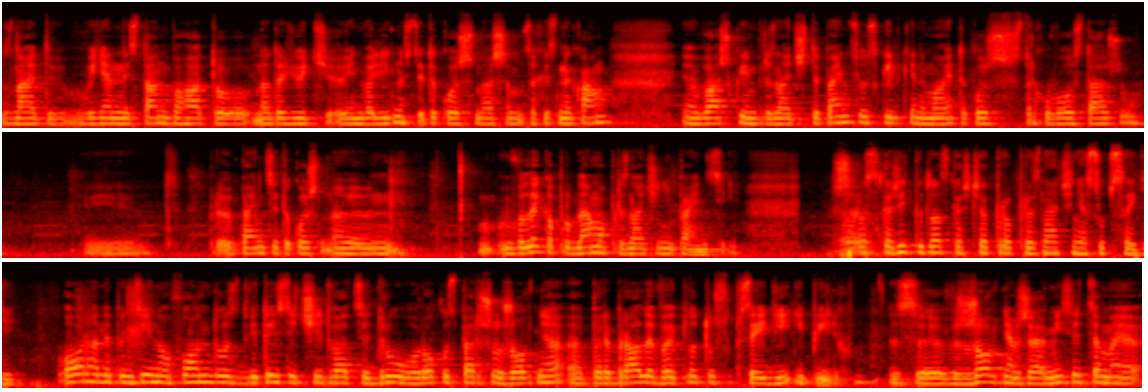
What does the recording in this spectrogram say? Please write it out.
знаєте, воєнний стан багато надають інвалідності також нашим захисникам. Е, Важко їм призначити пенсію, оскільки немає також страхового стажу. І пенсії також е, велика проблема в призначенні пенсії. Розкажіть, будь ласка, ще про призначення субсидій. Органи пенсійного фонду з 2022 року, з 1 жовтня, е, перебрали виплату субсидій і пільг. З жовтня вже місяця ми е,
